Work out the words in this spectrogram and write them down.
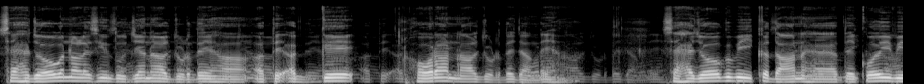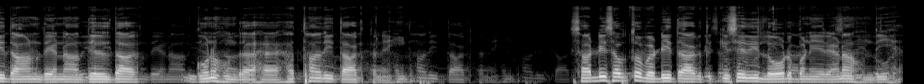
ਸਹਿਯੋਗ ਨਾਲ ਅਸੀਂ ਦੂਜਿਆਂ ਨਾਲ ਜੁੜਦੇ ਹਾਂ ਅਤੇ ਅੱਗੇ ਹੋਰਾਂ ਨਾਲ ਜੁੜਦੇ ਜਾਂਦੇ ਹਾਂ। ਸਹਿਯੋਗ ਵੀ ਇੱਕ ਦਾਨ ਹੈ ਅਤੇ ਕੋਈ ਵੀ ਦਾਨ ਦੇਣਾ ਦਿਲ ਦਾ ਗੁਣ ਹੁੰਦਾ ਹੈ, ਹੱਥਾਂ ਦੀ ਤਾਕਤ ਨਹੀਂ। ਸਾਡੀ ਸਭ ਤੋਂ ਵੱਡੀ ਤਾਕਤ ਕਿਸੇ ਦੀ ਲੋੜ ਬਣੇ ਰਹਿਣਾ ਹੁੰਦੀ ਹੈ।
